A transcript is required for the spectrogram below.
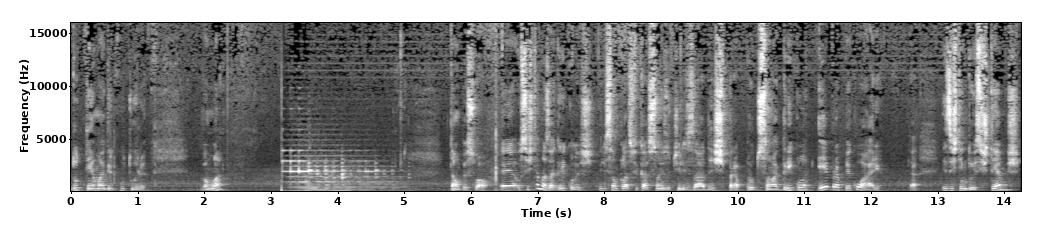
do tema agricultura. Vamos lá? Então, pessoal, é, os sistemas agrícolas eles são classificações utilizadas para produção agrícola e para pecuária. Tá? Existem dois sistemas,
